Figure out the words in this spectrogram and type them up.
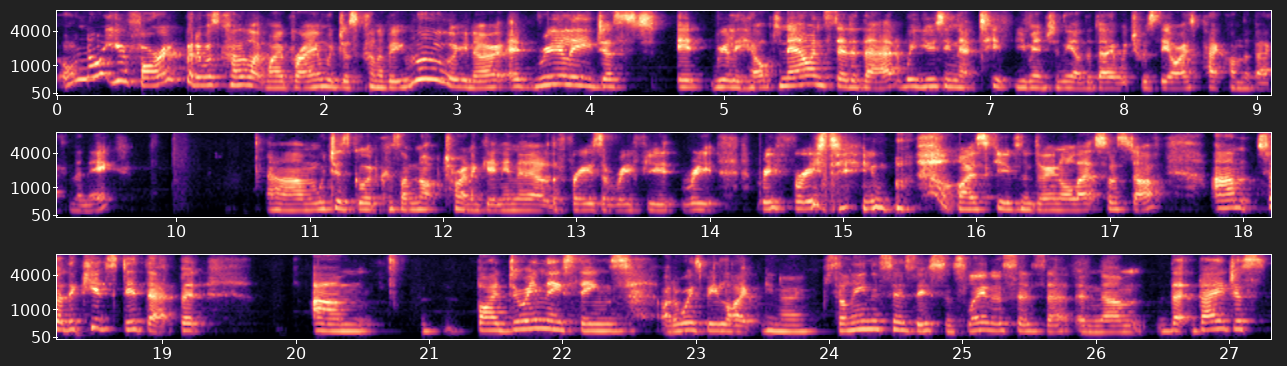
not euphoric, but it was kind of like my brain would just kind of be, woo, you know, it really just, it really helped. Now, instead of that, we're using that tip you mentioned the other day, which was the ice pack on the back of the neck um, which is good because I'm not trying to get in and out of the freezer, refu- re- refreezing ice cubes and doing all that sort of stuff. Um, so the kids did that, but um, by doing these things, I'd always be like, you know, Selena says this and Selena says that, and um, that they just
